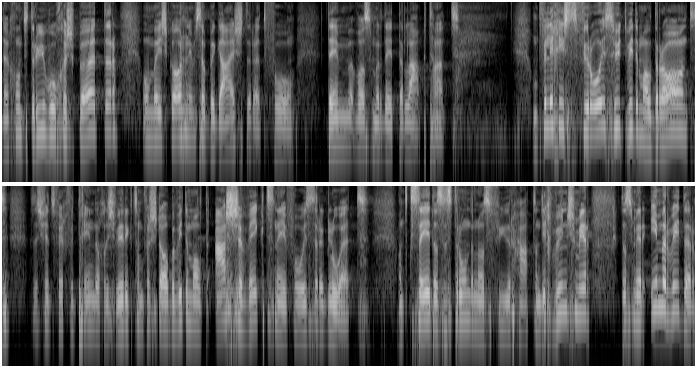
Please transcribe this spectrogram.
Dann kommt drei Wochen später und man ist gar nicht mehr so begeistert von dem, was man dort erlebt hat. Und vielleicht ist es für uns heute wieder mal dran, und das ist jetzt vielleicht für die Kinder ein bisschen schwierig zu verstehen, aber wieder mal die Asche wegzunehmen von unserer Glut und zu sehen, dass es darunter noch ein Feuer hat. Und ich wünsche mir, dass wir immer wieder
